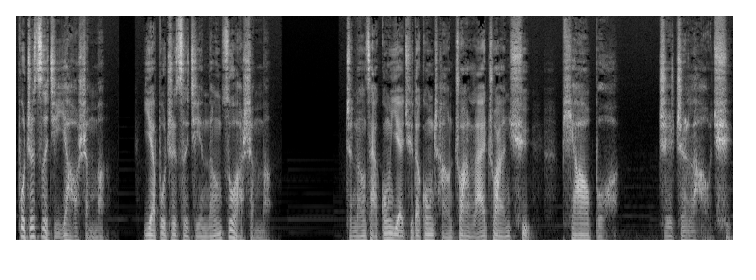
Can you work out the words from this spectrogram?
不知自己要什么，也不知自己能做什么，只能在工业区的工厂转来转去，漂泊，直至老去。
